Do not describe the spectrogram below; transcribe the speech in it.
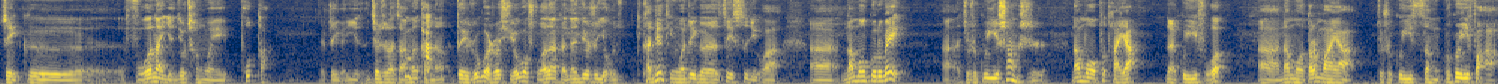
这个佛呢也就称为菩萨，就这个意思。就是说咱们可能对，如果说学过佛的，可能就是有肯定听过这个这四句话，啊，南无咕噜贝，啊，就是皈依上师；南无菩萨呀，那皈依佛。啊，那么达玛呀就是皈依僧，皈依法；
